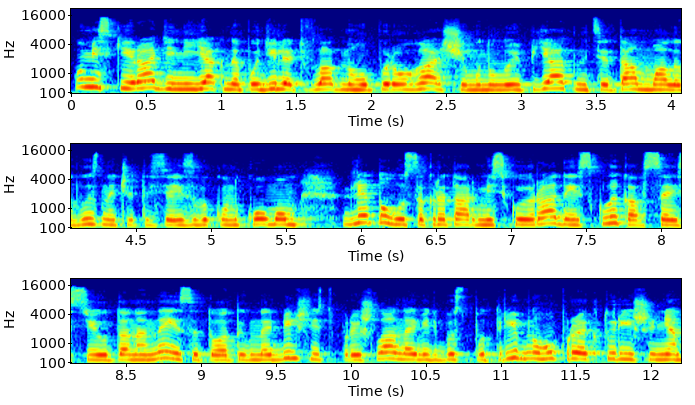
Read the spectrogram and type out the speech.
У міській раді ніяк не поділять владного пирога. Ще минулої п'ятниці там мали визначитися із виконкомом. Для того секретар міської ради і скликав сесію. Та на неї ситуативна більшість прийшла навіть без потрібного проекту рішення.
